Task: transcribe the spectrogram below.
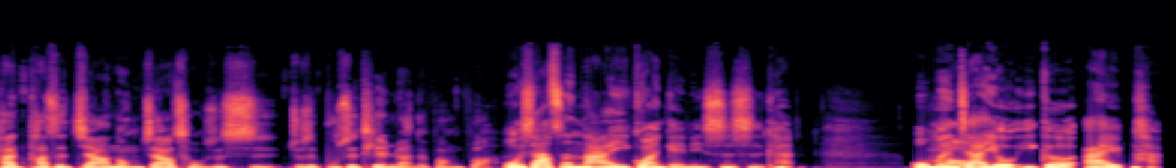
它它是加浓加稠是是就是不是天然的方法。我下次拿一罐给你试试看。我们家有一个爱牌，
